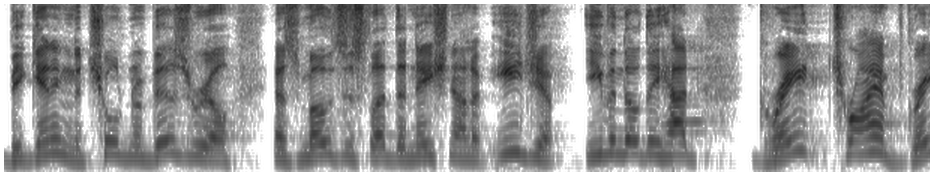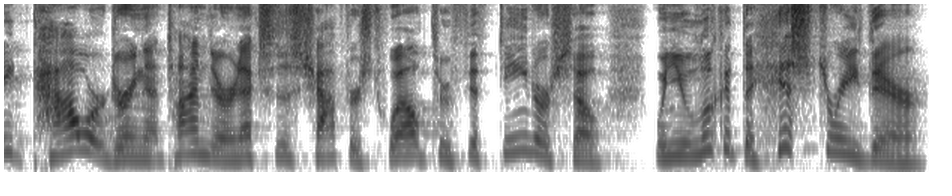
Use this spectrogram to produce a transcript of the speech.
beginning, the children of Israel, as Moses led the nation out of Egypt, even though they had great triumph, great power during that time there in Exodus chapters 12 through 15 or so, when you look at the history there,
